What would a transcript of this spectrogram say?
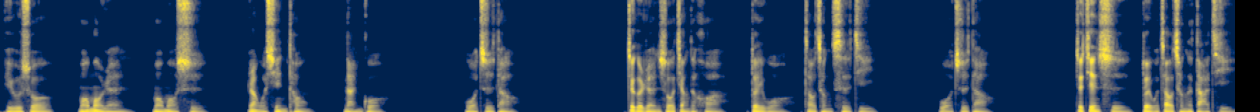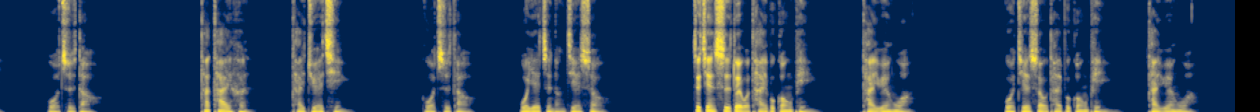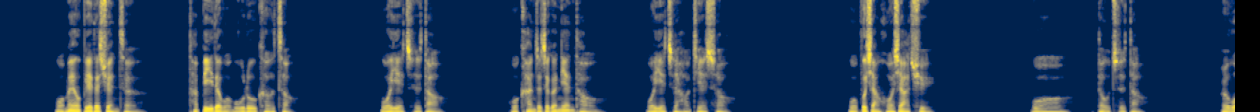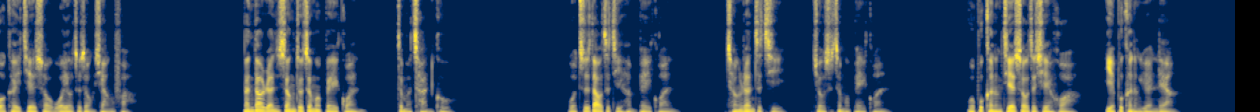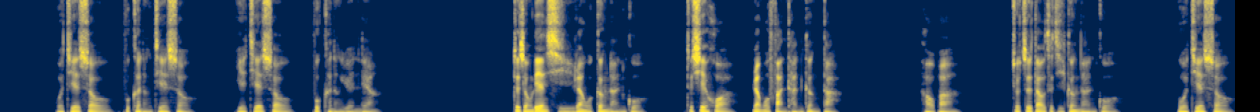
比如说，某某人、某某事让我心痛、难过。我知道，这个人所讲的话对我造成刺激。我知道，这件事对我造成了打击。我知道，他太狠、太绝情。我知道，我也只能接受。这件事对我太不公平，太冤枉。我接受太不公平，太冤枉。我没有别的选择，他逼得我无路可走。我也知道，我看着这个念头，我也只好接受。我不想活下去，我都知道，而我可以接受我有这种想法。难道人生就这么悲观，这么残酷？我知道自己很悲观，承认自己就是这么悲观。我不可能接受这些话，也不可能原谅。我接受不可能接受，也接受不可能原谅。这种练习让我更难过，这些话让我反弹更大。好吧。就知道自己更难过。我接受，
